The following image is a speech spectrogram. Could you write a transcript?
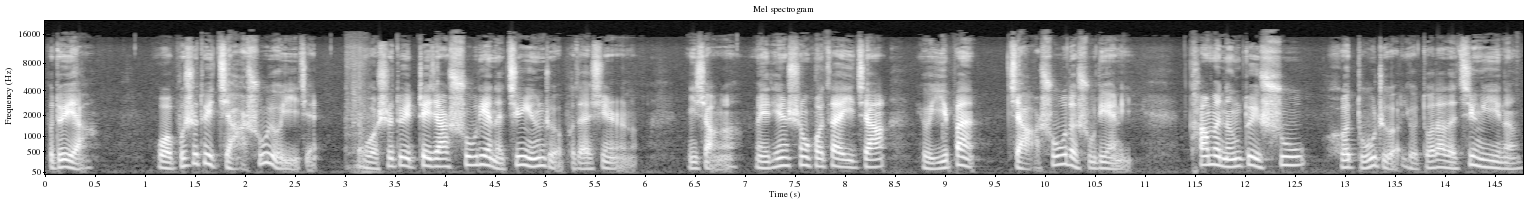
不对呀，我不是对假书有意见，我是对这家书店的经营者不再信任了。你想啊，每天生活在一家有一半假书的书店里，他们能对书和读者有多大的敬意呢？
